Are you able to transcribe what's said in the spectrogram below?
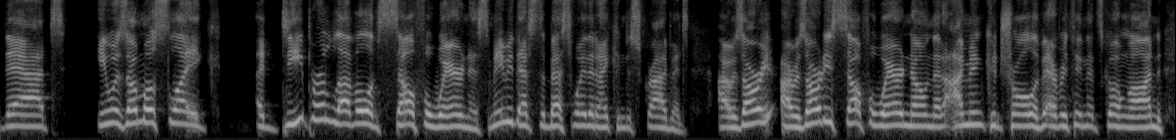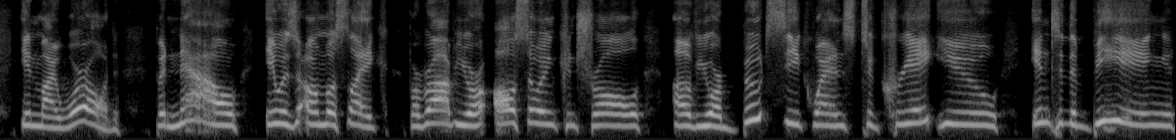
that it was almost like a deeper level of self awareness. Maybe that's the best way that I can describe it. I was already I was already self-aware, knowing that I'm in control of everything that's going on in my world. But now it was almost like, but Rob, you're also in control of your boot sequence to create you into the being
